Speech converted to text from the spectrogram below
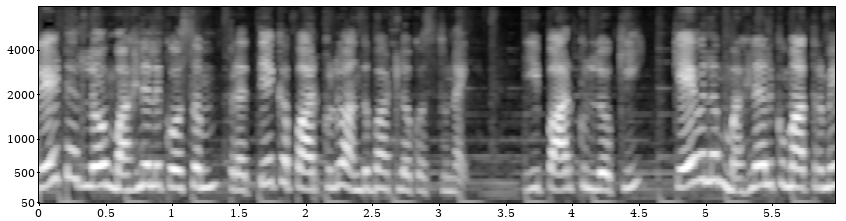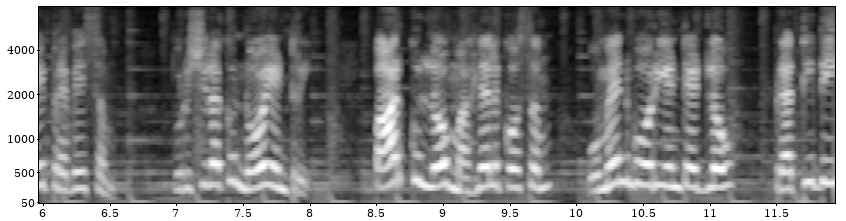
గ్రేటర్లో మహిళల కోసం ప్రత్యేక పార్కులు అందుబాటులోకి వస్తున్నాయి ఈ పార్కుల్లోకి కేవలం మహిళలకు మాత్రమే ప్రవేశం పురుషులకు నో ఎంట్రీ. పార్కుల్లో మహిళల కోసం ఉమెన్ ఓరియంటెడ్లో ప్రతిదీ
